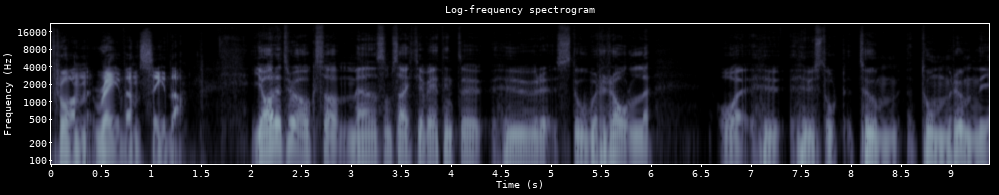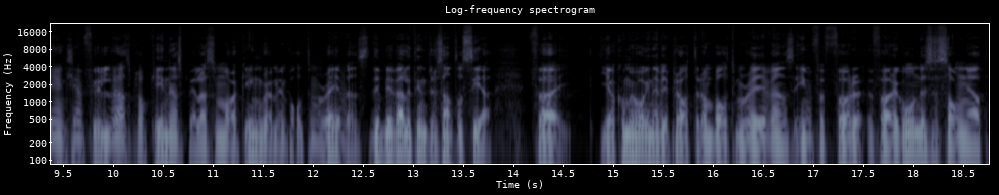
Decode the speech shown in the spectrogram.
från Ravens sida. Ja, det tror jag också, men som sagt, jag vet inte hur stor roll och hur, hur stort tum, tomrum det egentligen fyller att plocka in en spelare som Mark Ingram i Baltimore Ravens. Det blir väldigt intressant att se, för jag kommer ihåg när vi pratade om Baltimore Ravens inför för, föregående säsong att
